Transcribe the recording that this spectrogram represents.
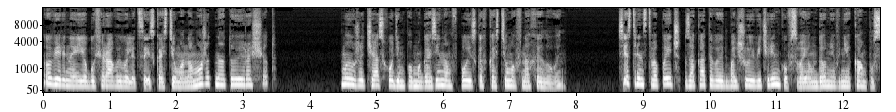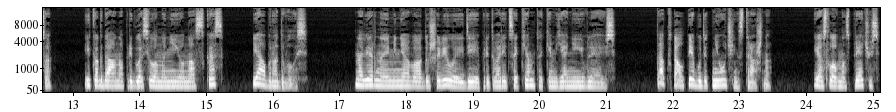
Уверена, ее буфера вывалится из костюма, но, может, на то и расчет. Мы уже час ходим по магазинам в поисках костюмов на Хэллоуин. Сестринство Пейдж закатывает большую вечеринку в своем доме вне кампуса, и когда она пригласила на нее нас с Кэс, я обрадовалась. Наверное, меня воодушевила идея притвориться кем-то, кем я не являюсь. Так в толпе будет не очень страшно. Я словно спрячусь,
